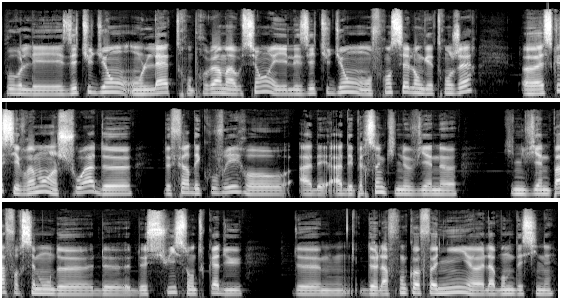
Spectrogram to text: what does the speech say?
pour les étudiants en lettres, en programmation et les étudiants en français langue étrangère. Est-ce que c'est vraiment un choix de de faire découvrir à, des, à des personnes qui ne viennent qui ne viennent pas forcément de, de, Suisse, en tout cas du, de, de la francophonie, euh, la bande dessinée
